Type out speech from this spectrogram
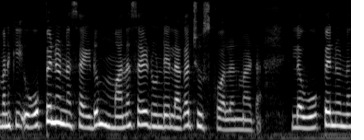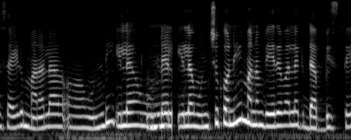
మనకి ఓపెన్ ఉన్న సైడ్ మన సైడ్ ఉండేలాగా చూసుకోవాలన్నమాట. ఇలా ఓపెన్ ఉన్న సైడ్ మనలా ఉండి ఇలా ఉండే ఇలా ఉంచుకొని మనం వేరే వాళ్ళకి డబ్బిస్తే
